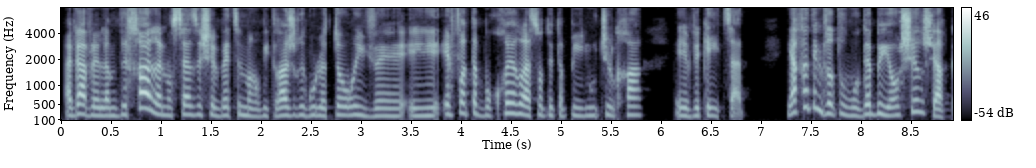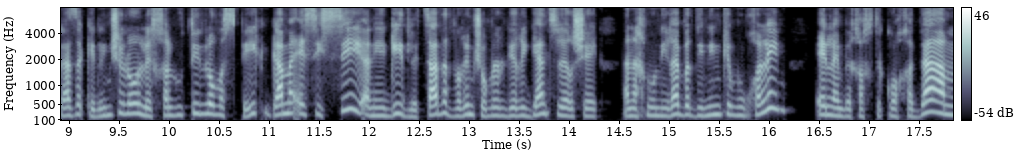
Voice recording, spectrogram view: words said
אגב, ללמדך על הנושא הזה של בעצם ארביטראז' רגולטורי ואיפה אתה בוחר לעשות את הפעילות שלך אה, וכיצד. יחד עם זאת, הוא מודה ביושר שארגז הכלים שלו לחלוטין לא מספיק. גם ה-SEC, אני אגיד, לצד הדברים שאומר גרי גנצלר, שאנחנו נראה בדינים כמוכלים, אין להם בהכרח את הכוח אדם,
